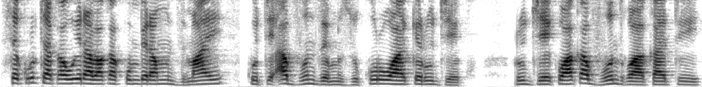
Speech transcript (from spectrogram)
Sekuru takawira vakakumbira mudzimai kuti abvunze muzukuru wake rujeko. Rujeko akabvunzwa akati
